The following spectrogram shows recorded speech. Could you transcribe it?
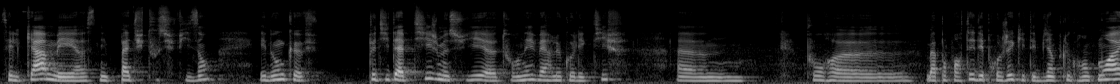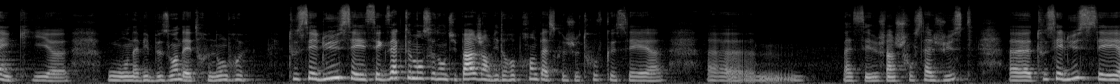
C'est le cas, mais euh, ce n'est pas du tout suffisant. Et donc, petit à petit, je me suis tournée vers le collectif pour, bah, pour porter des projets qui étaient bien plus grands que moi et qui, où on avait besoin d'être nombreux. Tous ces lus, c'est exactement ce dont tu parles, j'ai envie de reprendre parce que je trouve que c'est... Bah, je trouve ça juste. tous ces lus, c'est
